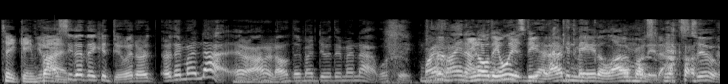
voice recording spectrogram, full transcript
take game You know, I see that they could do it, or or they might not. You know, I don't know. They might do it. They might not. We'll see. why am I not? You know, the only- the- I can make a lot of money picks too.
